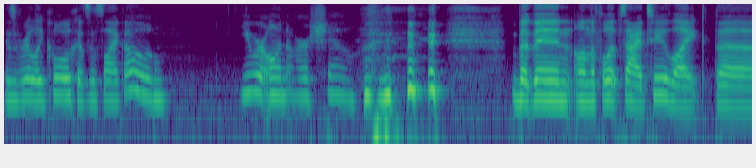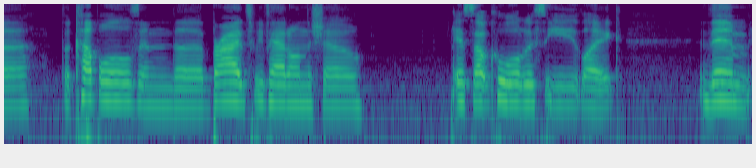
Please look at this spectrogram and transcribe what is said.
it's really cool because it's like, oh, you were on our show. but then on the flip side too, like the the couples and the brides we've had on the show, it's so cool to see like them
